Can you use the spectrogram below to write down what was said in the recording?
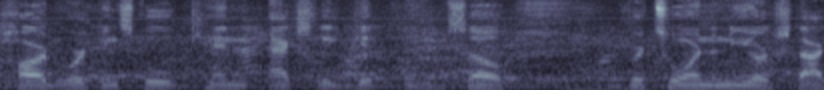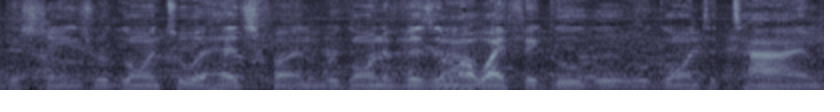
hardworking school can actually get them. So we're touring the New York Stock Exchange. We're going to a hedge fund. We're going to visit my wife at Google. We're going to Time.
